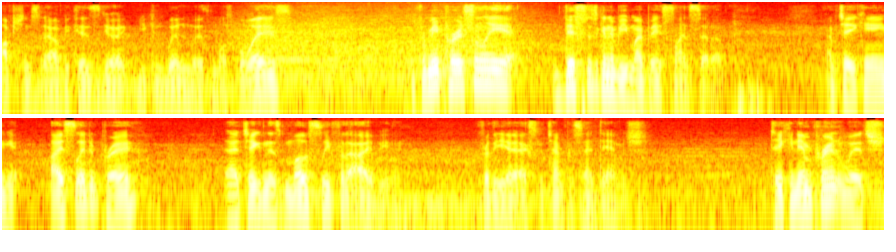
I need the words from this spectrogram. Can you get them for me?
options now because you, you can win with multiple ways. For me personally, this is going to be my baseline setup. I'm taking Isolated Prey, and I'm taking this mostly for the Eye Beam, for the uh, extra 10% damage. Taking Imprint, which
